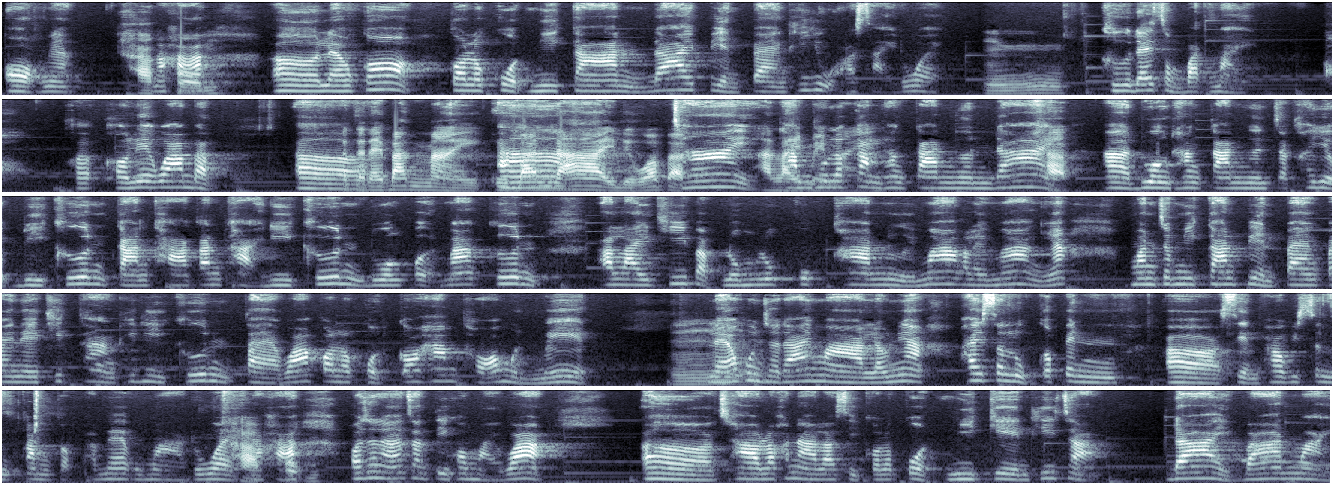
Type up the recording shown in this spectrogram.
ออกเนี่ยครับนะคะผมเออแล้วก็กรกฎมีการได้เปลี่ยนแปลงที่อยู่อาศัยด้วยอืมคือได้สมบัติใหม่เขาเขาเรียกว่าแบบเอออาจจะได้บ้านใหม่กู้อ่าบ้านได้หรือว่าแบบใช่อะไรทำธุรกรรมใหม่ๆทางการเงินได้ครับอ่า ดวงทางการเงินจะขยับดีขึ้น การค้าการขายดีขึ้น ดวงเปิดมากขึ้น อะไรที่แบบล้มลุกคลุกคลานเหนื่อยมากอะไรมากเงี้ยมันจะมีการเปลี่ยนแปลงไปในทิศทางที่ดีขึ้น แต่ว่ากรกฎก็ห้ามท้อเหมือนเมษอืมแล้วคุณจะได้มาแล้วเนี่ยให้สรุปก็เป็นเอ่อเสียงพาวิษณุกรรมกับพระแม่อุมาด้วยรับนะคะผมเพราะฉะนั้นอาจารย์ตีความหมายว่าเอ่อชาวลัคนาราศีกรกฎมีเกณฑ์ที่จะได้บ้านใหม่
